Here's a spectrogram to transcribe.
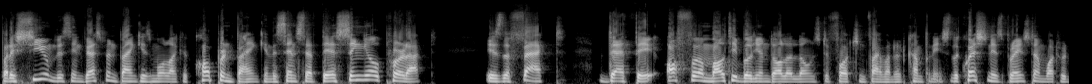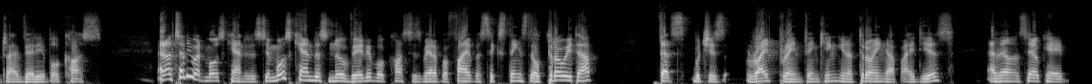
but assume this investment bank is more like a corporate bank in the sense that their single product is the fact that they offer multi billion dollar loans to Fortune 500 companies. So the question is brainstorm what would drive variable costs. And I'll tell you what most candidates do. Most candidates know variable cost is made up of five or six things. They'll throw it up that's which is right brain thinking, you know, throwing up ideas, and then they'll say, okay,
